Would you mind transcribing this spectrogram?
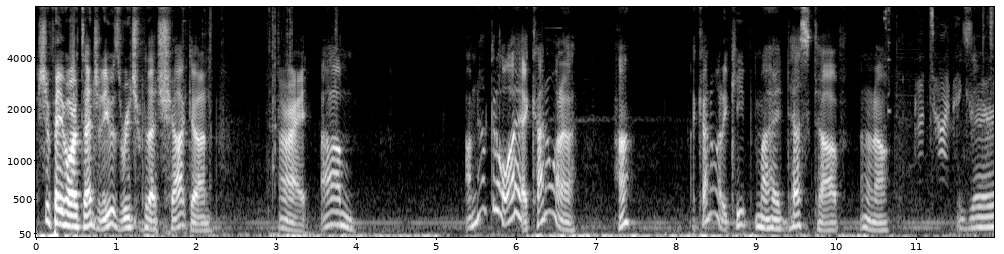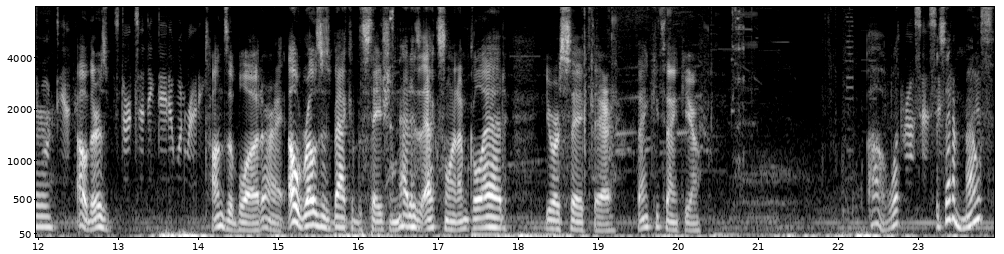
should pay more attention. He was reaching for that shotgun. Alright, um... I'm not gonna lie, I kinda wanna... Huh? I kinda wanna keep my desktop. I don't know. Is there... Oh, there's tons of blood. Alright. Oh, Rose is back at the station. That is excellent. I'm glad you are safe there. Thank you, thank you. Oh, what? Is that a mouth?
